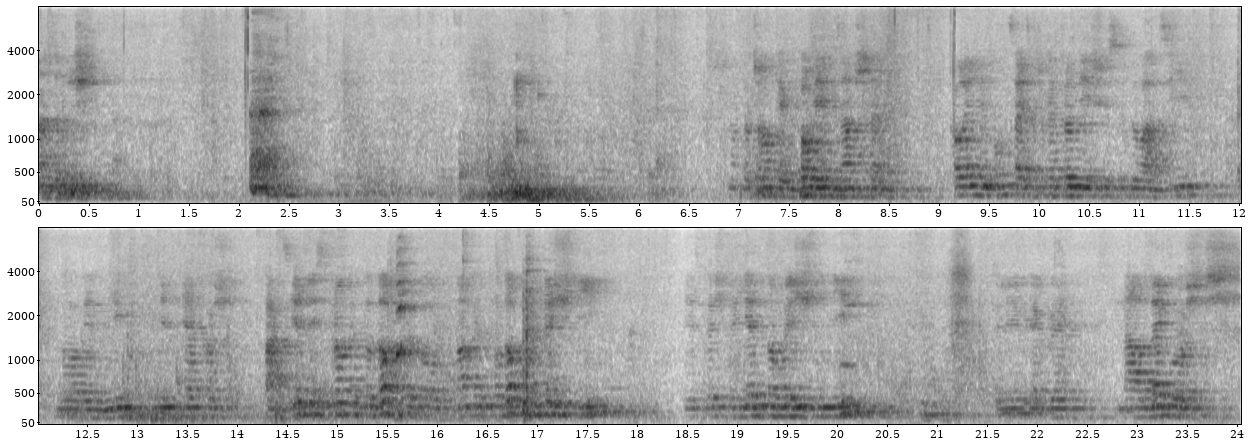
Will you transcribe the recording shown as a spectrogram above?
Bardzo proszę. Na początek powiem zawsze, kolejny mówca jest w trochę trudniejszej sytuacji, bowiem nie, nie, jakoś, tak, z jednej strony to dobrze, bo mamy podobne myśli, jesteśmy jednomyślni, czyli jakby na odległość,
